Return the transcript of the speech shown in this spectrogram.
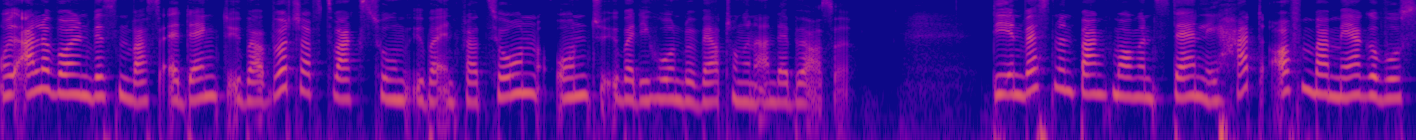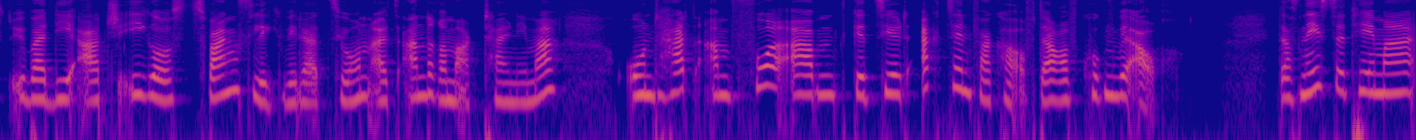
und alle wollen wissen, was er denkt über Wirtschaftswachstum, über Inflation und über die hohen Bewertungen an der Börse. Die Investmentbank Morgan Stanley hat offenbar mehr gewusst über die Arch Egos Zwangsliquidation als andere Marktteilnehmer und hat am Vorabend gezielt Aktien verkauft. Darauf gucken wir auch. Das nächste Thema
